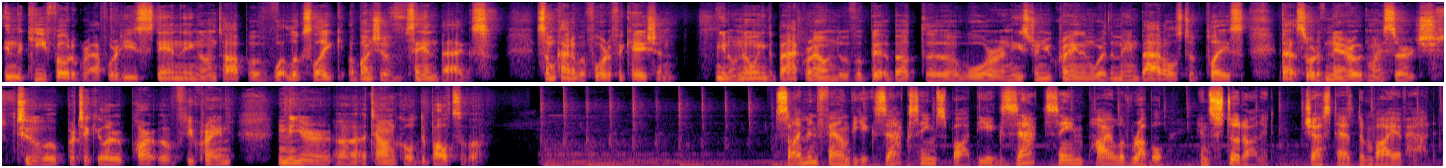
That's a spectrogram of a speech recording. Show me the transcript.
In the key photograph, where he's standing on top of what looks like a bunch of sandbags, some kind of a fortification, you know, knowing the background of a bit about the war in eastern Ukraine and where the main battles took place, that sort of narrowed my search to a particular part of Ukraine near uh, a town called Debaltseve. Simon found the exact same spot, the exact same pile of rubble, and stood on it, just as Dumbayev had.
